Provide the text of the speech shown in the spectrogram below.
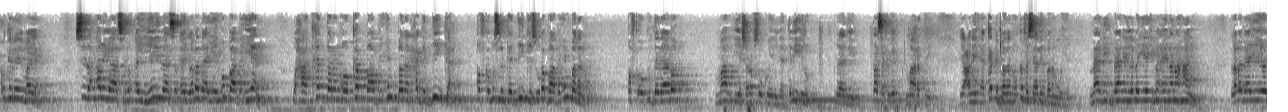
waxba ka reebi maayaan. Sida arigaas ay yeydaas ay labadaa yey u baabi'iyeen waxaa ka daran oo ka baabi'in badan xagga diinka. Qofka muslimka diinkiisa uga baabi'in badan qofka uu ku dadaalo maal iyo sharaf soo ku heli laha keliya inuu raadiyo. Taasa kaga maaragtay. Yacni ka dhib badan oo ka fasaadin badan weeyaan. Maa di'baani laba yeey ma aynan ahaanin. Labadaa yeeyoo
